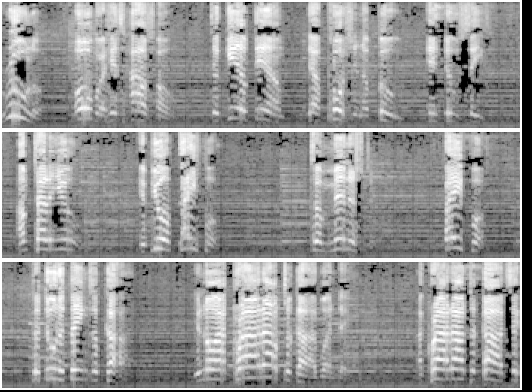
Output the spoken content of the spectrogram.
ruler over his household to give them their portion of food in due season? I'm telling you, if you are faithful to minister, faithful to do the things of God, you know, I cried out to God one day. I cried out to God, said,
